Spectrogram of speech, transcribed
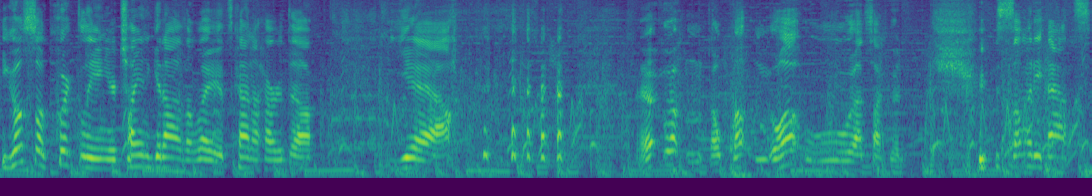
he goes so quickly and you're trying to get out of the way, it's kind of hard to... Yeah. Oh, oh, oh, that's not good. so many hats!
